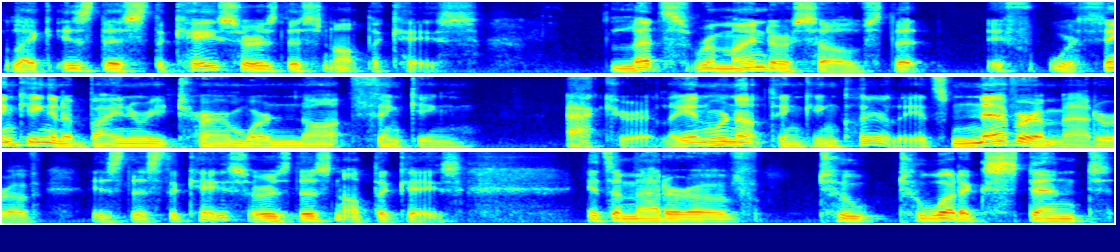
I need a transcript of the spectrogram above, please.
like is this the case or is this not the case? Let's remind ourselves that if we're thinking in a binary term, we're not thinking accurately and we're not thinking clearly. It's never a matter of is this the case or is this not the case? It's a matter of to to what extent,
